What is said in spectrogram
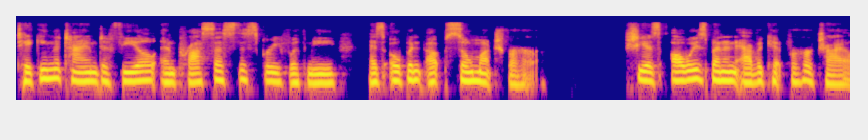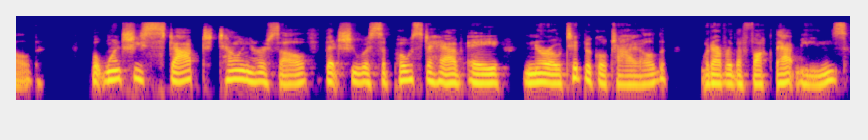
taking the time to feel and process this grief with me has opened up so much for her. She has always been an advocate for her child. But once she stopped telling herself that she was supposed to have a neurotypical child whatever the fuck that means,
